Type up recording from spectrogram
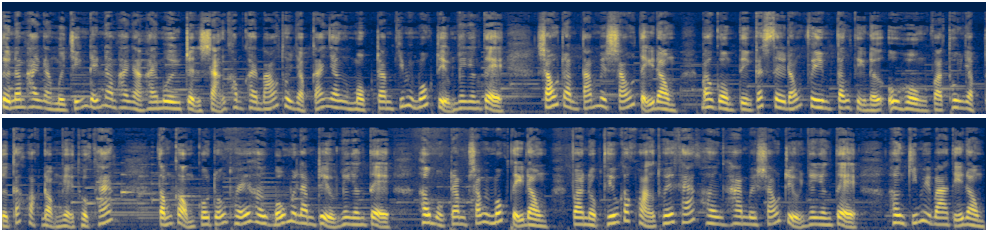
từ năm 2019 đến năm 2020, Trịnh Sản không khai báo thu nhập cá nhân 191 triệu nhân dân tệ, 686 tỷ đồng, bao gồm tiền cách xê đóng phim Tân Thiện Nữ U Hồn và thu nhập từ các hoạt động nghệ thuật khác. Tổng cộng cô trốn thuế hơn 45 triệu nhân dân tệ, hơn 161 tỷ đồng và nộp thiếu các khoản thuế khác hơn 26 triệu nhân dân tệ, hơn 93 tỷ đồng.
